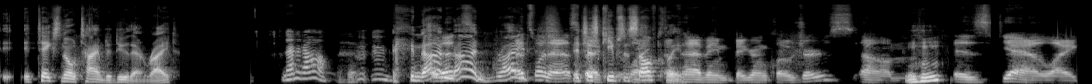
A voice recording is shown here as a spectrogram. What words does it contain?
It, it takes no time to do that, right? None at all. None, that's- none, right? That's one aspect. just keeps itself like, clean. Of having bigger enclosures um, hmm is yeah, like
